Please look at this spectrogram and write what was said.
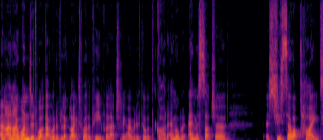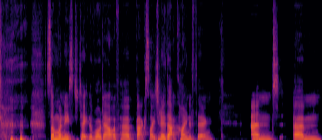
and, and I wondered what that would have looked like to other people. Actually, I would have thought, God, Emma, Emma's such a, she's so uptight. Someone needs to take the rod out of her backside, you know, that kind of thing. Mm. And um,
